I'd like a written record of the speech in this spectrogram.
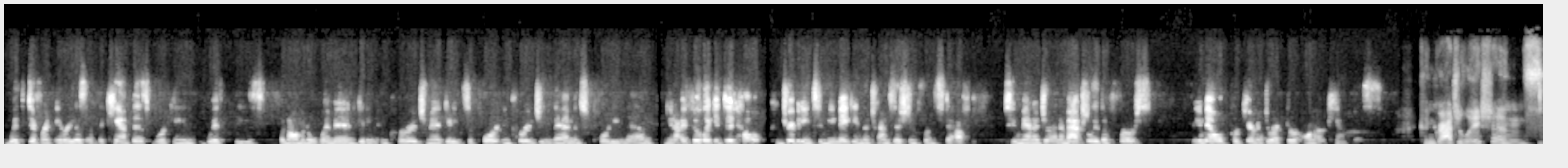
with different areas of the campus, working with these phenomenal women, getting encouragement, getting support, encouraging them and supporting them. You know, I feel like it did help contributing to me making the transition from staff to manager. And I'm actually the first female procurement director on our campus. Congratulations.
